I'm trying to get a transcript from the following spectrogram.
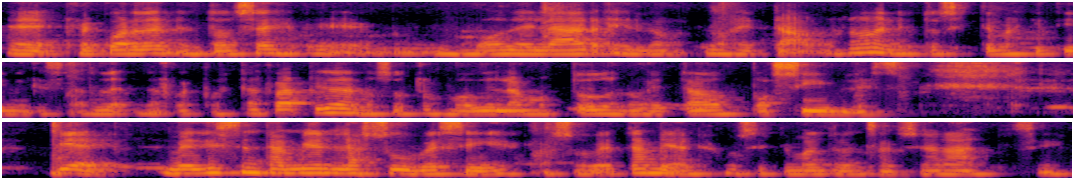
Eh, recuerden entonces eh, modelar en los, estados, ¿no? En estos sistemas que tienen que ser de, respuesta rápida, nosotros modelamos todos los estados posibles. Bien, me dicen también la SUBE, sí, la SUBE también es un sistema transaccional, sí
